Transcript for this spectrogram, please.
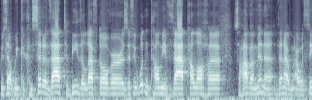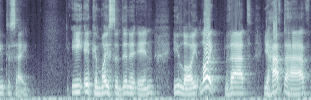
we said we could consider that to be the leftovers. If it wouldn't tell me that halacha, so have a minute, then I, I would think to say, i ikemaisa in iloi loy that you have to have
